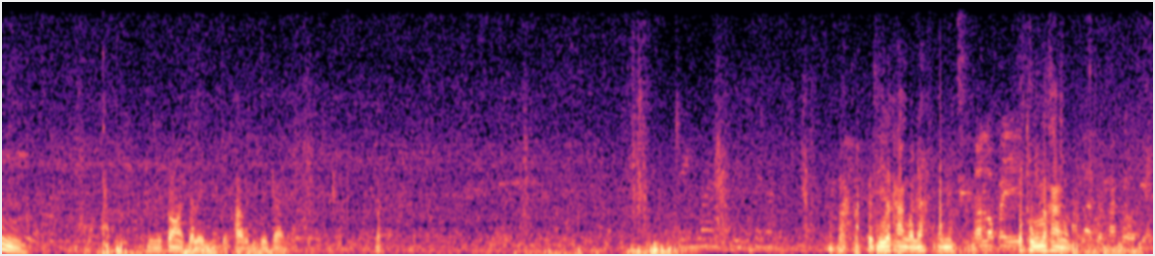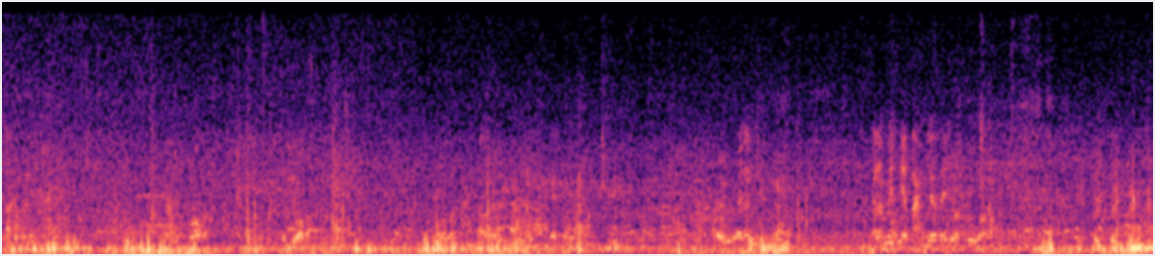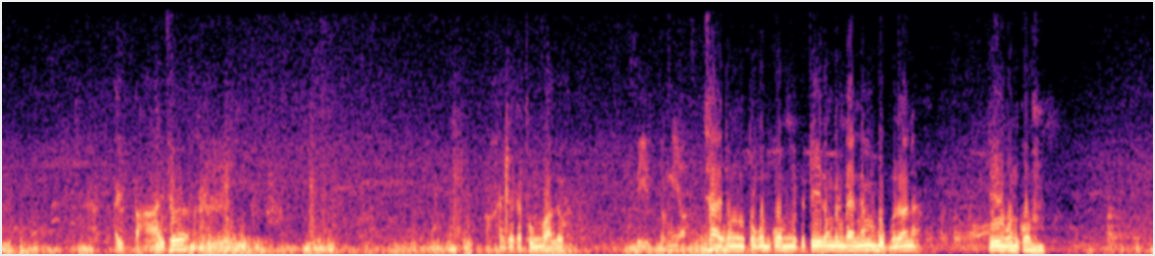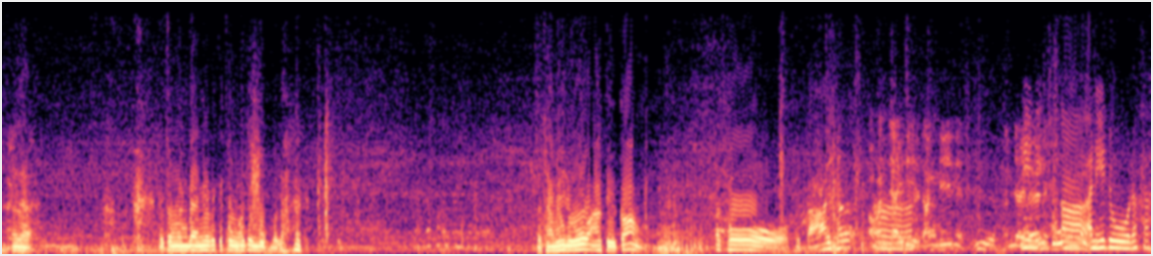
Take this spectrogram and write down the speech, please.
นี่ในกล้องอาจจะเล็กหน่อยเดี๋ยวพาไปดูใกล้ๆระ จริงว่าไม่ใช่ว่า ไปไปตีระฆังก่อนนะแป๊บนึงตอนเราไปกระทุ้งระฆังก่อนราชพักเราเสียตังค์ประจวบอะไปถึงแล้วฮะอันนั้นไม่เสียตังค์แล้วแต่หยอดตู้อะไอ้ตายเถอะเอาใครจะกระทุ้งก่อนเร็ว ตีตรงนี้เหรอใช่ตรงตรงกลมๆอย่าไปตีตรงแบนๆนั่นมันบุบหมาแล้วน่ะ ตีตรงกลมๆนั่นแหละไอ้ตรงแบนๆก็ไปกระทุ้งเขาจนบุบหมดแล้วจะทำให้ดูเอาถือกล้องอะโธ่ให้ตายเถอะเอาอันใหญ่ดีดังดีเนี่ยอันใหญ่นี่เลยนี่เอ่ออันนี้ดูนะคะ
